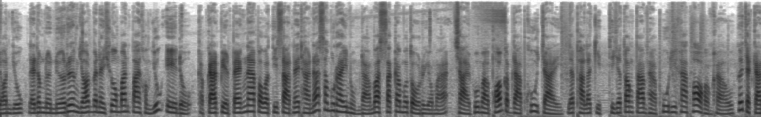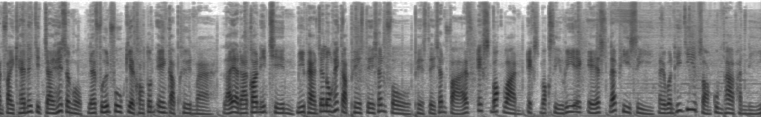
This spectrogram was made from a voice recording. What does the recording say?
ย้อนยุคและดำเนินเนื้อเรื่องย้อนไปในช่วงบ้านปลายของยุคเอโดะกับการเปลี่ยนแปลงหน้าประวัติศาสตร์ในฐานะซามูไรหนุ่มนามว่าซากาโมโตะเรียวมะชายผู้มาพร้อมกับดาบคูใจ และภารกิจที่จะต้องตามหาผู้ที่ฆ่าพ่อของเขา เพื่อจัดการไฟแค้นในจิตใจให้สงบ และฟื้นฟูเกียรติของตนเองกลับคืนมาไลอดากอนอิชินมีแผนจะลงให้กับ PlayStation 4 PlayStation 5 Xbox One Xbox Series XS และ PC ในวันที่ 22 กุมภาพันธ์นี้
